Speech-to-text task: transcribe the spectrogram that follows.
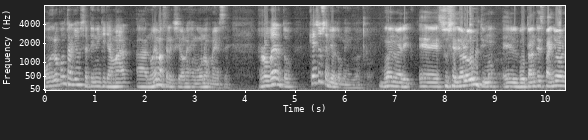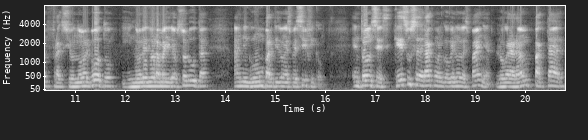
o de lo contrario se tienen que llamar a nuevas elecciones en unos meses. Roberto, ¿qué sucedió el domingo? Bueno, Eric, eh, sucedió lo último. El votante español fraccionó el voto y no le dio la mayoría absoluta a ningún partido en específico. Entonces, ¿qué sucederá con el gobierno de España? ¿Lograrán pactar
